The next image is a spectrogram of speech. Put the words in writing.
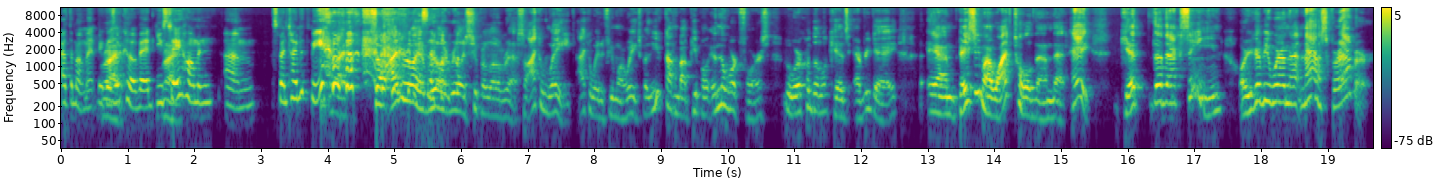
at the moment because of COVID. You stay home and um spend time with me. Right. So I'm really, So- really, really super low risk. So I can wait. I can wait a few more weeks. But you're talking about people in the workforce who work with little kids every day. And basically, my wife told them that, hey, get the vaccine or you're going to be wearing that mask forever.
